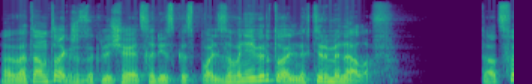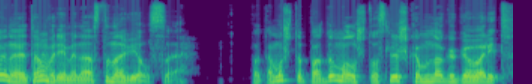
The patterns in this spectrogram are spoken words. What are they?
В этом также заключается риск использования виртуальных терминалов. Тацуй на этом временно остановился. Потому что подумал, что слишком много говорит.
